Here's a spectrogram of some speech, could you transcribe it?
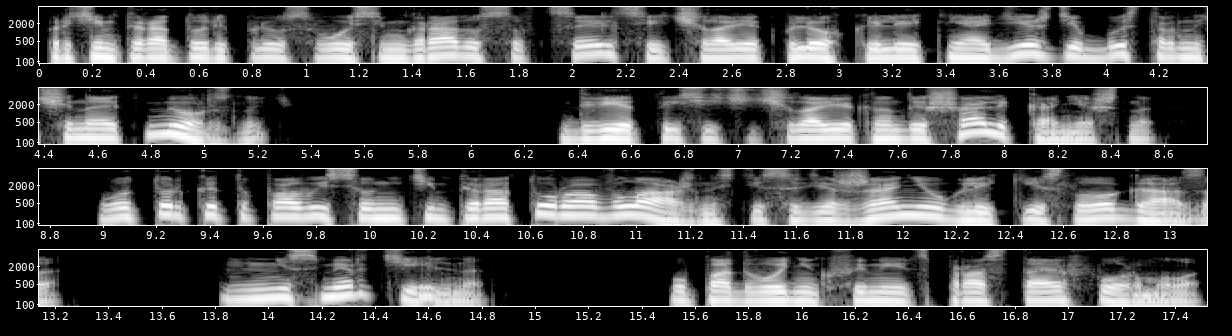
при температуре плюс 8 градусов Цельсия человек в легкой летней одежде быстро начинает мерзнуть. Две тысячи человек надышали, конечно, вот только это повысило не температуру, а влажность и содержание углекислого газа. Не смертельно. У подводников имеется простая формула.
